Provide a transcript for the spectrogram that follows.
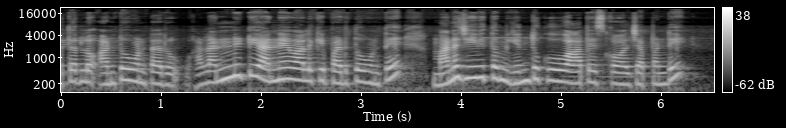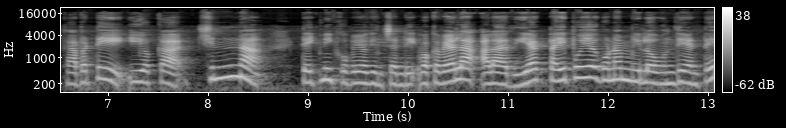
ఇతరులు అంటూ ఉంటారు. వాళ్ళన్నిటి అనే వాళ్ళకి పడుతూ ఉంటే మన జీవితం ఎందుకు ఆపేసుకోవాలి చెప్పండి? కాబట్టి ఈ యొక్క చిన్న టెక్నిక్ ఉపయోగించండి. ఒకవేళ అలా రియాక్ట్ అయిపోయే గుణం మీలో ఉంది అంటే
